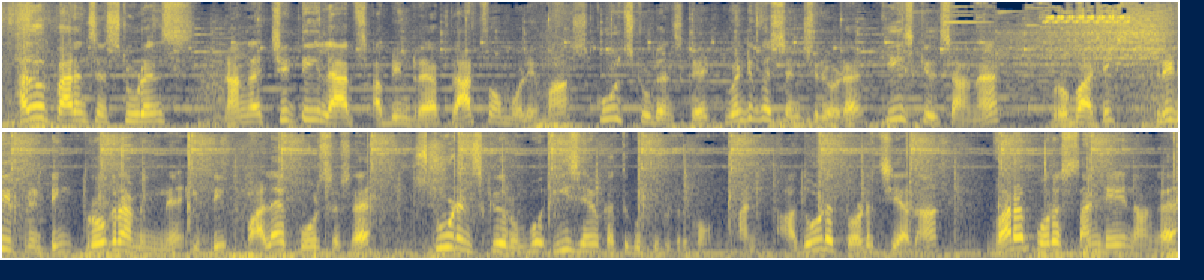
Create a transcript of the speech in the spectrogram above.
hello parents and students நாங்கள் சிட்டி லேப்ஸ் அப்படின்ற பிளாட்ஃபார்ம் மூலயமா ஸ்கூல் ஸ்டூடெண்ட்ஸ்க்கு டுவெண்ட்டி ஃபஸ்ட் சென்ச்சுரியோட கீ ஸ்கில்ஸான ரொபாட்டிக்ஸ் த்ரீ டி பிரிண்டிங் ப்ரோக்ராமிங்னு இப்படி பல கோர்சஸை ஸ்டூடெண்ட்ஸ்க்கு ரொம்ப ஈஸியாக கற்றுக் கொடுத்துக்கிட்டு இருக்கோம். அண்ட் அதோட தொடர்ச்சியாக தான் வரப்போகிற சண்டே நாங்கள்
